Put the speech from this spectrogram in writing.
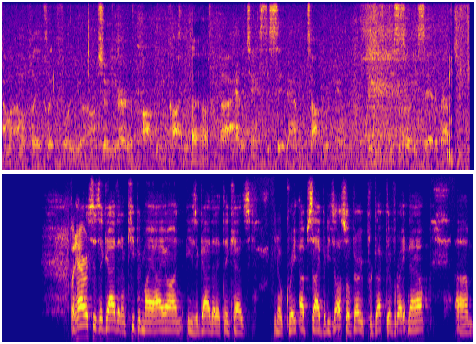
I'm going to play a clip for you. I'm sure you heard of Paul Biancardi. Uh-huh. Uh, I had a chance to sit down and talk with him. This is, this is what he said about you. But Harris is a guy that I'm keeping my eye on. He's a guy that I think has, you know, great upside, but he's also very productive right now. Um,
